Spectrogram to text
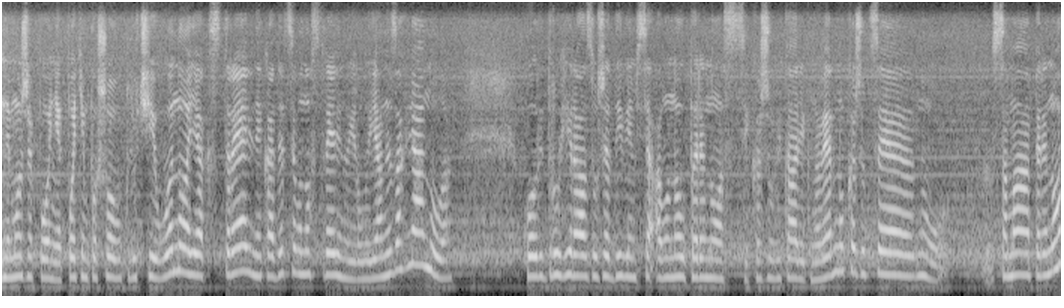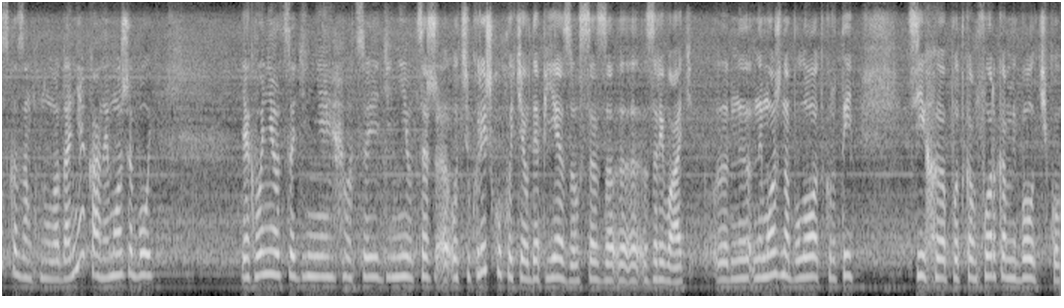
Не може поняти. Потім пішов, включив. Воно як стрельник, а де це воно стрельнуло? Я не заглянула. Коли другий раз вже дивимося, а воно у переносці. Кажу, Віталік, напевно, кажу, це ну, сама переноска замкнула, да ні, не може бути. Як вони оцедіні, оцедіні, це ж е, оцю кришку хотів, де п'єзо все е, зривати. Е, Не, не можна було відкрутити цих під комфорками болтиків.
